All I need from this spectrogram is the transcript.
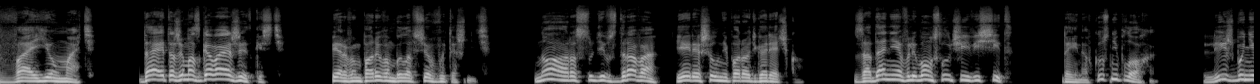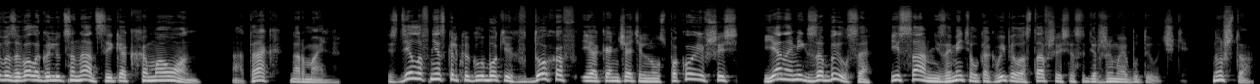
Твою мать! Да, это же мозговая жидкость! Первым порывом было все вытошнить. Но, рассудив здраво, я решил не пороть горячку. Задание в любом случае висит. Да и на вкус неплохо. Лишь бы не вызывало галлюцинации, как хамаон. А так, нормально. Сделав несколько глубоких вдохов и окончательно успокоившись, я на миг забылся и сам не заметил, как выпил оставшееся содержимое бутылочки. Ну что,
